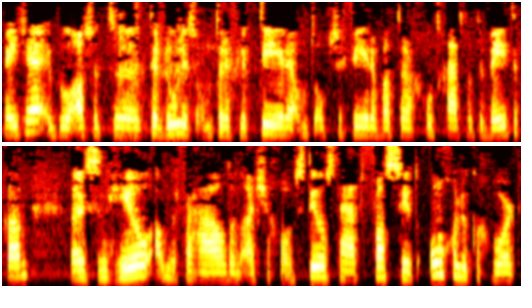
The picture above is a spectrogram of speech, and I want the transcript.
Weet je, ik bedoel, als het uh, ter doel is om te reflecteren, om te observeren wat er goed gaat, wat er beter kan, dan is het een heel ander verhaal dan als je gewoon stilstaat, vastzit, ongelukkig wordt.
